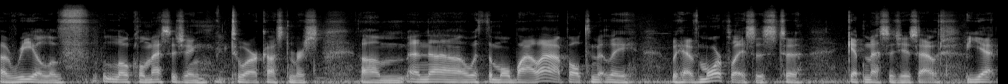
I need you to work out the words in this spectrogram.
a reel of local messaging to our customers. Um, and now with the mobile app, ultimately, we have more places to get messages out. Yet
